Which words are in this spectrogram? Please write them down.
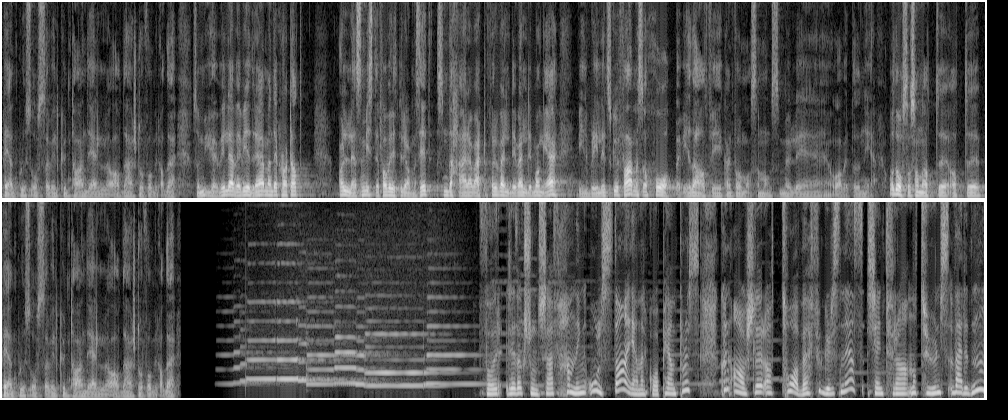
P1 Pluss også vil kunne ta en del av det her stoffområdet. Så mye vil leve videre, men det er klart at alle som mister favorittprogrammet sitt, som det her har vært for veldig veldig mange, vil bli litt skuffa. Men så håper vi da at vi kan få med oss så mange som mulig over på det nye. Og det er også sånn at, at P1 Pluss også vil kunne ta en del av det her stoffområdet. For redaksjonssjef Henning Olstad i NRK P1 Pluss kan avsløre at Tove Fuglesnes, kjent fra Naturens verden,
